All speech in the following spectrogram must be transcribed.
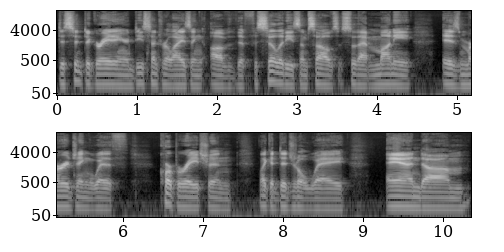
disintegrating or decentralizing of the facilities themselves so that money is merging with corporation like a digital way. And um,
